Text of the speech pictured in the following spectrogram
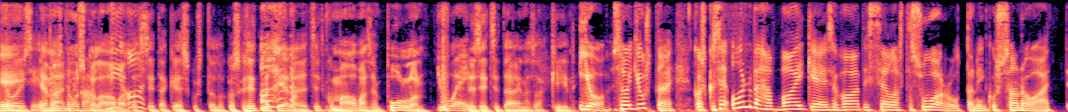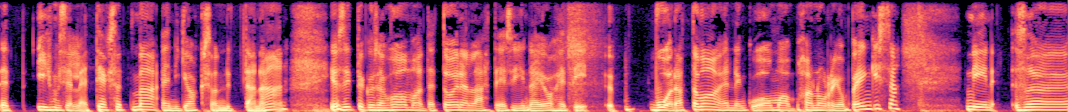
ei, toisiin? ja mä en uskalla kanssa? avata Niin, sitä keskustelua, koska sitten mä Oh, tiedän, hyvä. että sitten kun mä avaan sen pullon, Juu, ei. niin sitten sitä ei enää saa kiinni. Joo, se on just näin. Koska se on vähän vaikea, se vaatii sellaista suoruutta niin kuin sanoa että, että ihmiselle, että tiedätkö, että mä en jaksa nyt tänään. Ja sitten kun sä huomaat, että toinen lähtee siinä jo heti vuodattamaan ennen kuin oma hanuri on penkissä, niin se,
